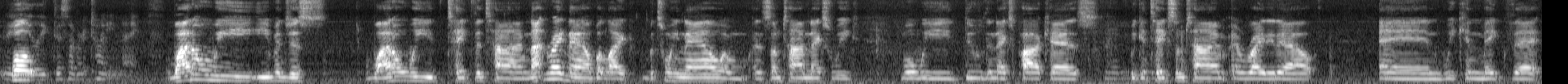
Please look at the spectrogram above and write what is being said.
maybe Well- like December 29th. Why don't we even just why don't we take the time, not right now, but like between now and, and sometime next week when we do the next podcast, we can take some time and write it out and we can make that.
